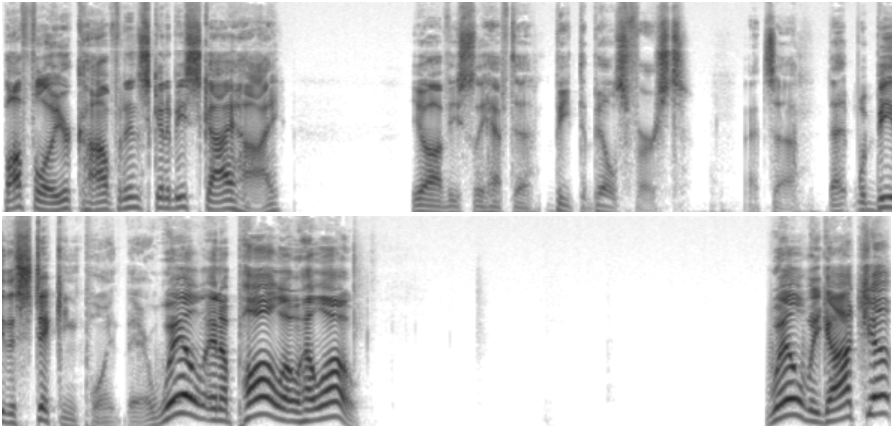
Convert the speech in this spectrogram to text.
Buffalo, your confidence is going to be sky high. You obviously have to beat the Bills first. That's uh that would be the sticking point there. Will in Apollo, hello. Will, we got you.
